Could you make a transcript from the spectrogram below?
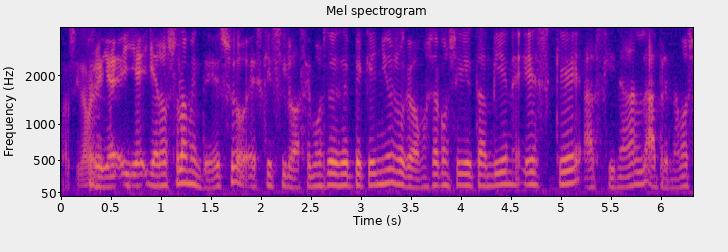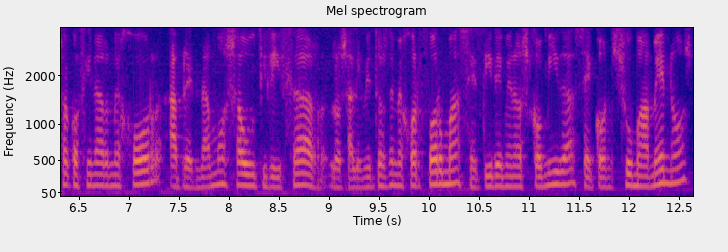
básicamente. Pero ya, no solamente eso, es que si lo hacemos desde pequeños, lo que vamos a conseguir también es que al final aprendamos a cocinar mejor, aprendamos a utilizar los alimentos de mejor forma, se tire menos comida, se consuma menos.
